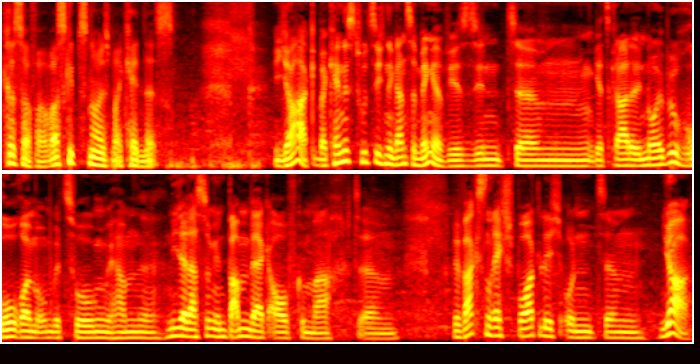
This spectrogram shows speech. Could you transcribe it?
Christopher, was gibt's Neues bei Candice? Ja, bei Candice tut sich eine ganze Menge. Wir sind ähm, jetzt gerade in neue Büroräume umgezogen. Wir haben eine Niederlassung in Bamberg aufgemacht. Ähm, wir wachsen recht sportlich und ähm, ja,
